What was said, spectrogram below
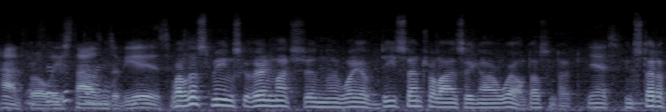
had for Yes, all these thousands of years. Well, this means very much in the way of decentralizing our world, doesn't it? yes, Instead of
